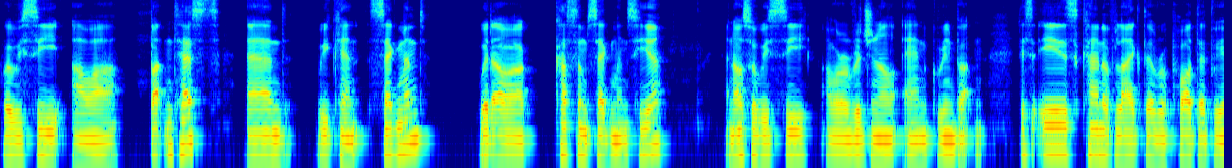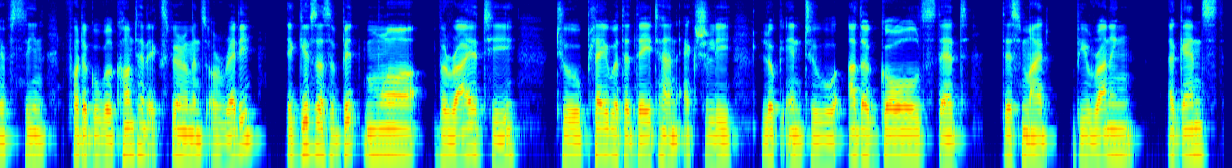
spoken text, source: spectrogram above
where we see our button tests and we can segment with our custom segments here. And also we see our original and green button. This is kind of like the report that we have seen for the Google content experiments already. It gives us a bit more variety to play with the data and actually look into other goals that this might be running against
